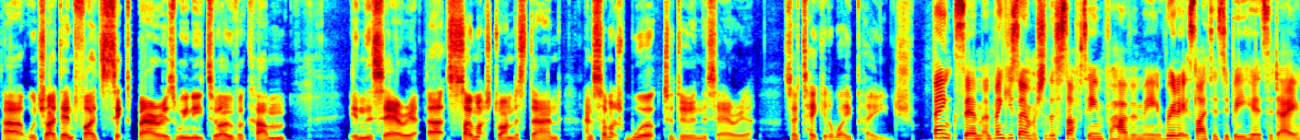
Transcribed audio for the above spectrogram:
uh, which identified six barriers we need to overcome in this area. Uh, so much to understand and so much work to do in this area. So take it away, Paige. Thanks, Sim, and thank you so much to the Stuff team for having me. Really excited to be here today.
